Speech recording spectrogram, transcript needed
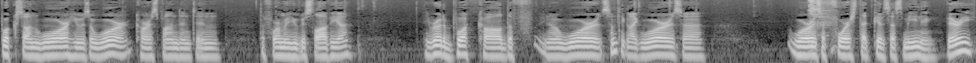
books on war. He was a war correspondent in the former Yugoslavia. He wrote a book called "The you know War," something like "War is a War is a force that gives us meaning." Very,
